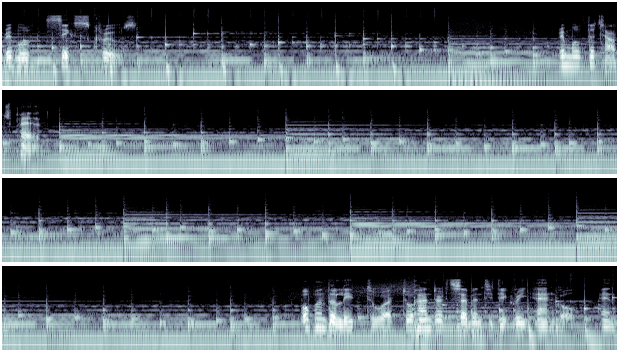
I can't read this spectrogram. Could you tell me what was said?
Remove 6 screws. Remove the touch Open the lid to a 270 degree angle and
